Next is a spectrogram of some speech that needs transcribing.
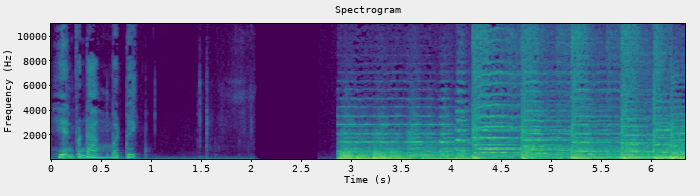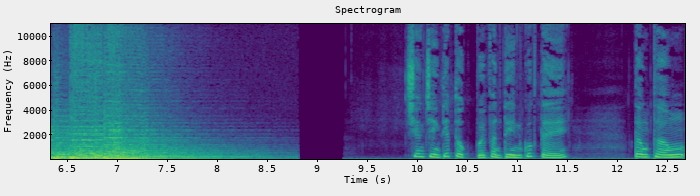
hiện vẫn đang mất tích. Chương trình tiếp tục với phần tin quốc tế. Tổng thống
